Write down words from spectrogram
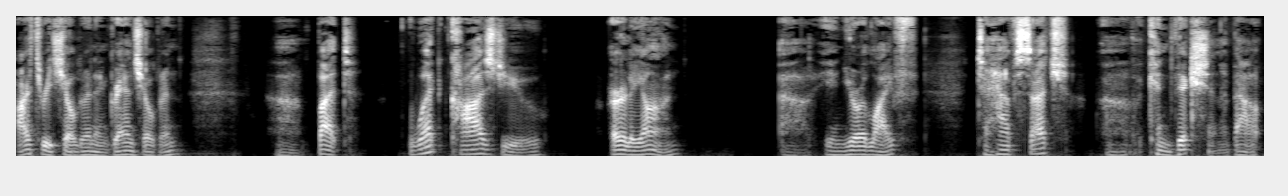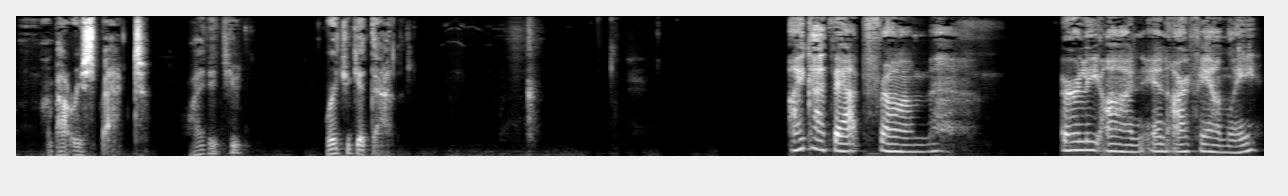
our three children and grandchildren. Uh, but what caused you early on uh, in your life to have such uh, conviction about about respect? Why did you? Where'd you get that? I got that from early on in our family,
